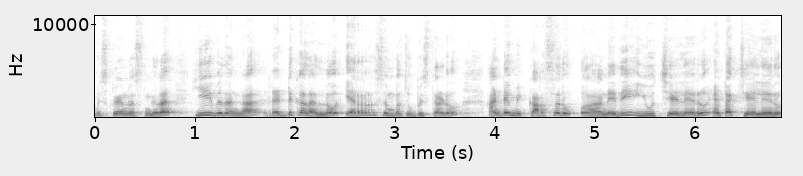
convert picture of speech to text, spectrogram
మీ స్క్రీన్ వస్తుంది కదా ఈ విధంగా రెడ్ కలర్లో ఎర్ర సింబల్ చూపిస్తాడు. అంటే మీ కర్సర్ అనేది యూజ్ చేయలేరు అటాక్ చేయలేరు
